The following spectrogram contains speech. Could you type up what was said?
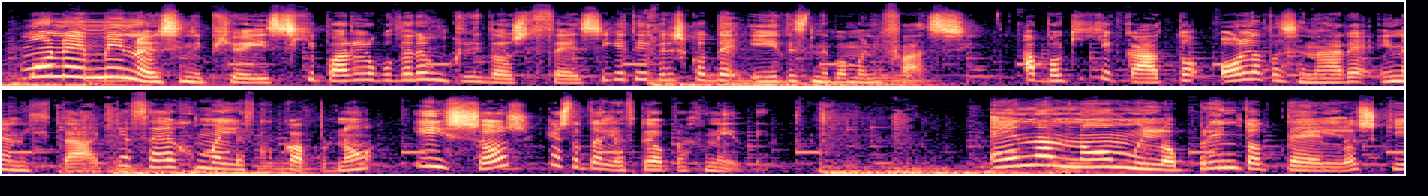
Μόνο οι Μίνωες είναι οι πιο ήσυχοι παρόλο που δεν έχουν κλειδώσει θέση γιατί βρίσκονται ήδη στην επόμενη φάση. Από εκεί και κάτω όλα τα σενάρια είναι ανοιχτά και θα έχουμε λευκό καπνό ίσως και στο τελευταίο παιχνίδι. Έναν όμιλο πριν το τέλος και οι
